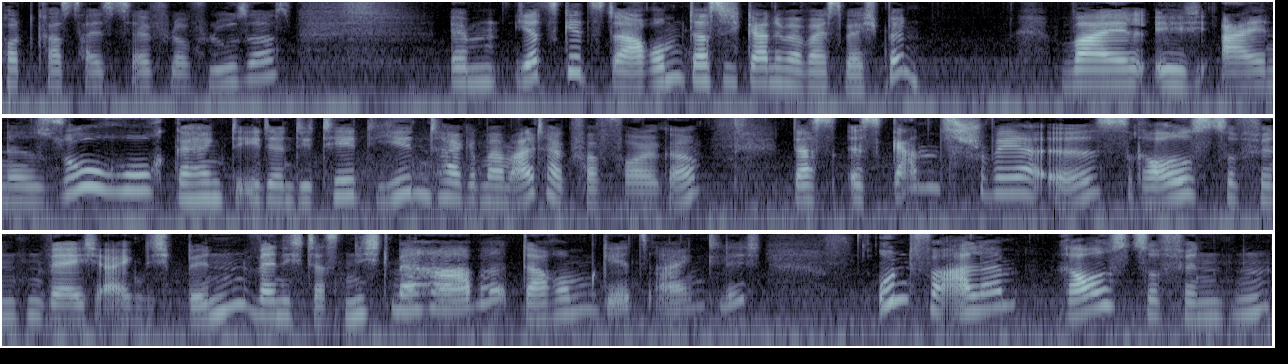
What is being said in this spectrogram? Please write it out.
Podcast heißt Self-Love Losers. Ähm, jetzt geht es darum, dass ich gar nicht mehr weiß, wer ich bin weil ich eine so hoch gehängte Identität jeden Tag in meinem Alltag verfolge, dass es ganz schwer ist, rauszufinden, wer ich eigentlich bin, wenn ich das nicht mehr habe. Darum geht es eigentlich. Und vor allem rauszufinden,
